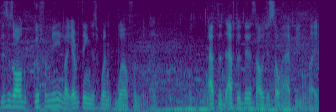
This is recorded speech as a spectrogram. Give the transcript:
this is all good for me. Like, everything just went well for me. Like, after after this, I was just so happy. Like,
